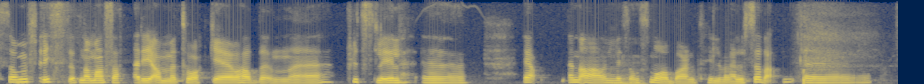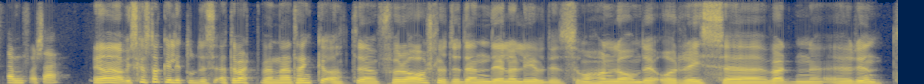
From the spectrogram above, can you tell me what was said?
som fristet når man satt der i ammetåke og hadde en uh, plutselig uh, ja, en annen litt sånn småbarntilværelse, da, uh, fremfor seg. Ja, ja, Vi skal snakke litt om det etter hvert, men jeg tenker at for å avslutte den delen av livet ditt som handler om det å reise verden rundt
